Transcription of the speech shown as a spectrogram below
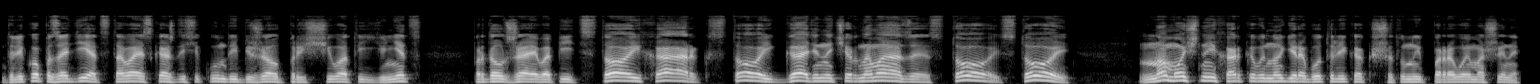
Далеко позади, отставая с каждой секундой, бежал прыщеватый юнец, продолжая вопить «Стой, Харк! Стой, гадина черномазая! Стой! Стой!» Но мощные Харковы ноги работали, как шатуны паровой машины.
